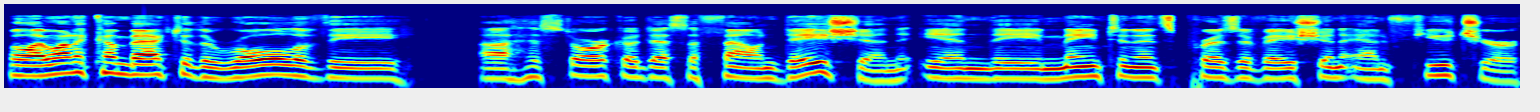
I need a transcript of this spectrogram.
Well, I want to come back to the role of the uh, Historic Odessa Foundation in the maintenance, preservation, and future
